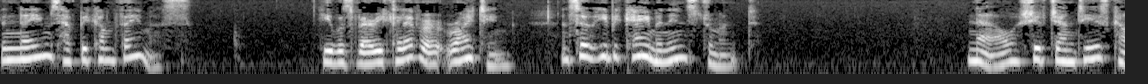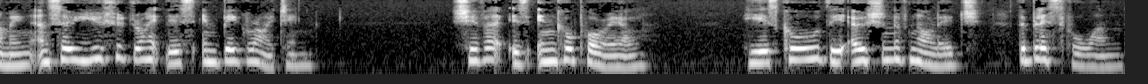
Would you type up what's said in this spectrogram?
the names have become famous. He was very clever at writing, and so he became an instrument. Now Shiv Jayanti is coming, and so you should write this in big writing. Shiva is incorporeal. He is called the ocean of knowledge, the blissful one.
